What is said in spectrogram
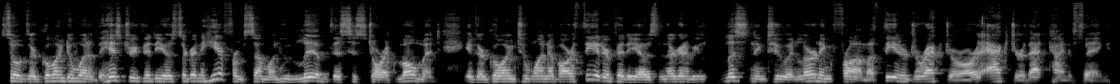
So if they're going to one of the history videos, they're going to hear from someone who lived this historic moment. If they're going to one of our theater videos, then they're going to be listening to and learning from a theater director or an actor, that kind of thing.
